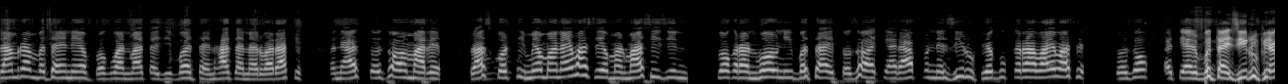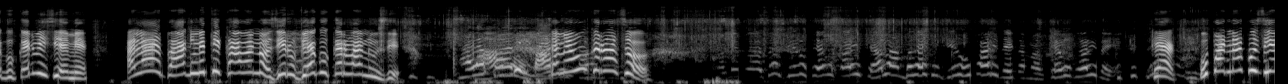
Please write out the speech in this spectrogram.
રામ રામ બધાને ભગવાન માતાજી બધાને હાજા નરવા રાખે. અને આજ તો જો અમારે રાજકોટથી મહેમાન આવ્યા છે અમારા માસીજી છોકરા વહુ ની બધાય તો જો અત્યારે આપણને જીરું ભેગું કરાવવા આવ્યા છે. તો જો અત્યારે બધાય જીરું ભેગું કરવી છે અમે. હાલા ભાગ નથી ખાવાનો જીરું ભેગું કરવાનું છે. તમે શું કરો છો? ઠેક ઉપાડ નાખું છે?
